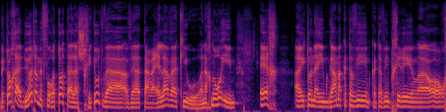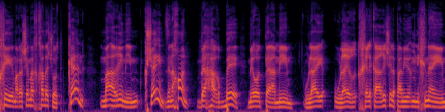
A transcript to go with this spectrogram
בתוך העדויות המפורטות על השחיתות וה, והתרעלה והכיעור, אנחנו רואים איך... העיתונאים, גם הכתבים, כתבים בכירים, העורכים, הראשי מערכת חדשות, כן, מערימים קשיים, זה נכון, בהרבה מאוד פעמים, אולי, אולי חלק הארי של הפעמים הם נכנעים,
